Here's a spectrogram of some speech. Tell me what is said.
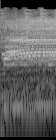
be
